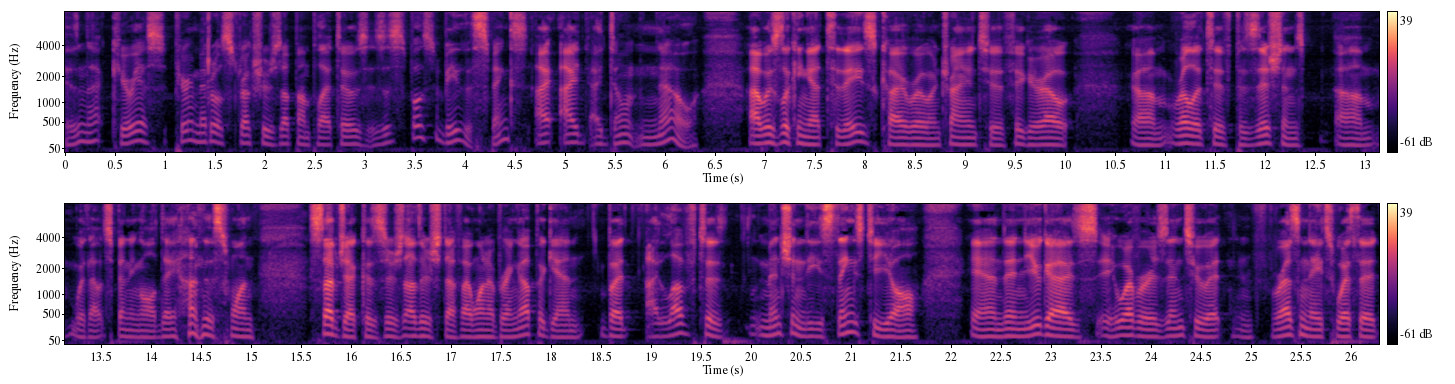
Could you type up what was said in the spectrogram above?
Isn't that curious? Pyramidal structures up on plateaus. Is this supposed to be the Sphinx? I, I, I don't know. I was looking at today's Cairo and trying to figure out um, relative positions um, without spending all day on this one subject because there's other stuff I want to bring up again. But I love to mention these things to y'all. And then you guys, whoever is into it and resonates with it,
